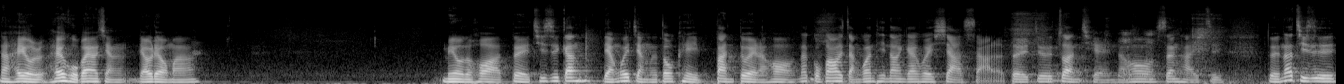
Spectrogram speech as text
那还有还有伙伴要讲聊聊吗？没有的话，对，其实刚两位讲的都可以办对，然后那国发会长官听到应该会吓傻了，对，就是赚钱，然后生孩子，对，那其实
